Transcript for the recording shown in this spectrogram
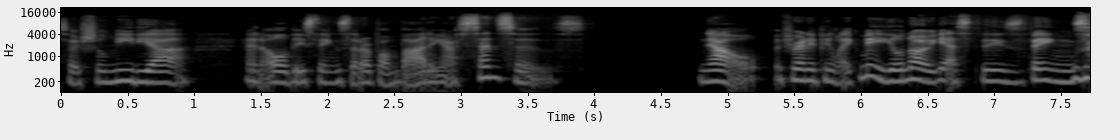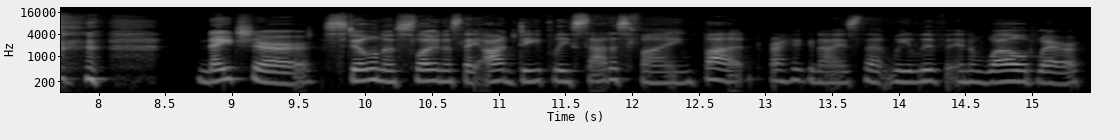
social media and all these things that are bombarding our senses. Now, if you're anything like me, you'll know yes, these things, nature, stillness, slowness, they are deeply satisfying, but recognize that we live in a world where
